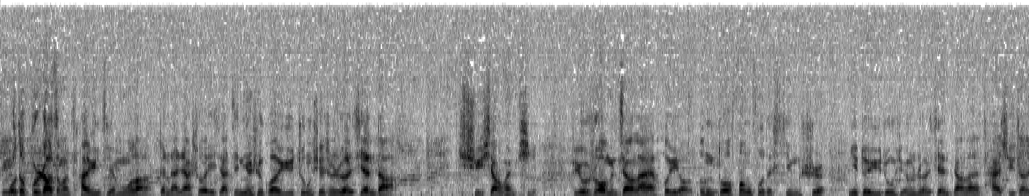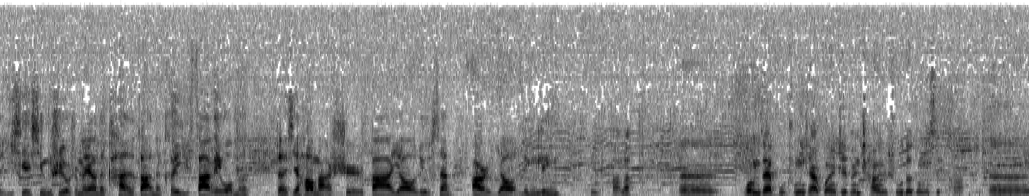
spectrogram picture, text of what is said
嗯我都不知道怎么参与节目了，跟大家说一下，今天是关于中学生热线的去向问题。比如说，我们将来会有更多丰富的形式，你对于中学生热线将来采取的一些形式有什么样的看法呢？可以发给我们，短信号码是八幺六三二幺零零。嗯，好了。嗯，我们再补充一下关于这份倡议书的东西啊。嗯，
